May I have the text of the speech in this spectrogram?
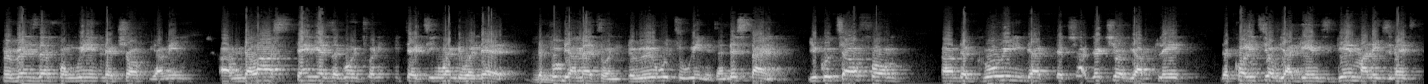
prevent them from winning the trophy. I mean, um, in the last 10 years ago in 2013, when they were there, they mm. proved their mettle and they were able to win it. And this time, you could tell from um, the growing in their, the trajectory of their play, the quality of their games, game management.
